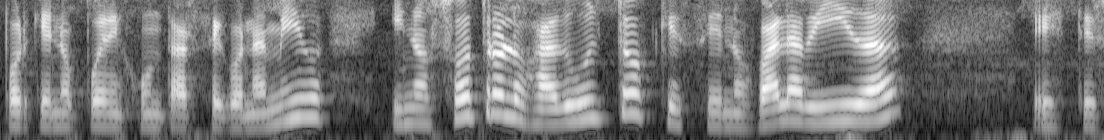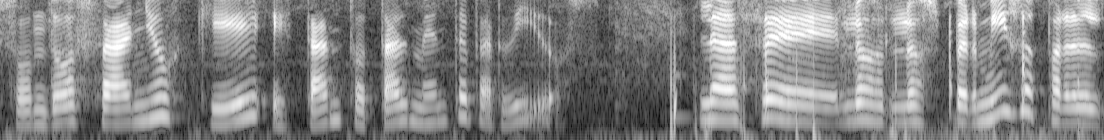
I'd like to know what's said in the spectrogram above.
porque no pueden juntarse con amigos, y nosotros los adultos que se nos va la vida, este, son dos años que están totalmente perdidos. Las, eh, los, permisos para el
